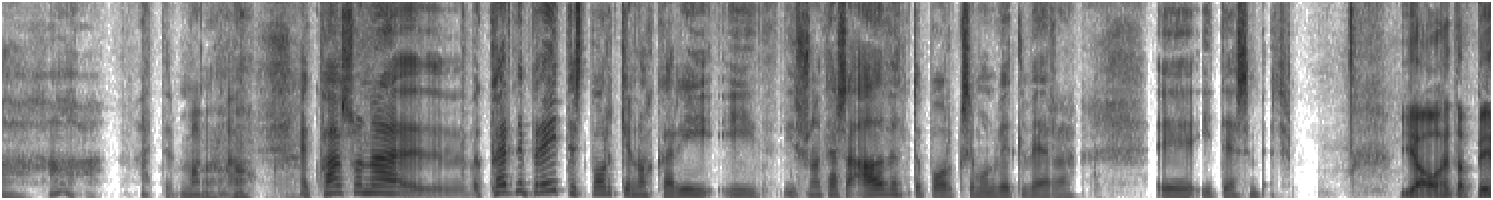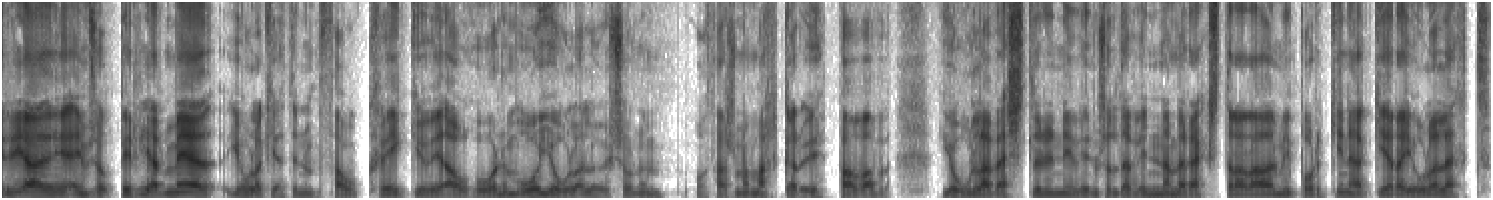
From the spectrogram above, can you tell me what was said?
Aha, þetta er magna. En hvað svona, eh, hvernig breytist borgin okkar í, í, í svona þessa aðvenduborg sem hún vil vera e, í desember? Já, þetta byrjaði eins og byrjar með jólakettinum þá kveikjum við á honum og jólalausunum og það svona markar upp af, af jólaversluninni, við erum svolítið að vinna með ekstra raðum í borginni að gera jólalegt.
